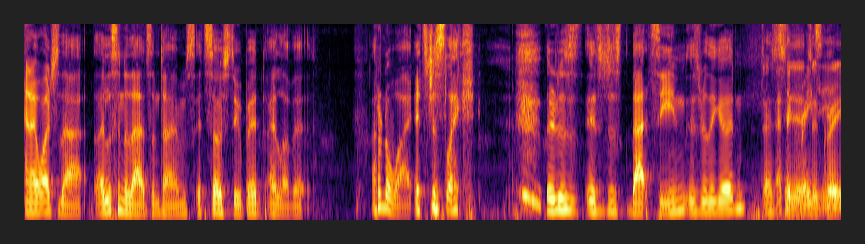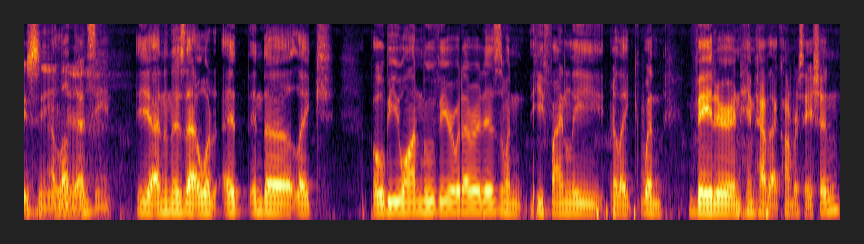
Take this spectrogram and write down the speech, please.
And I watch that. I listen to that sometimes. It's so stupid. I love it. I don't know why. It's just like they're just. It's just that scene is really good. That's, That's a great it's scene. great scene. I love yeah. that scene. Yeah, and then there's that what in the like Obi Wan movie or whatever it is when he finally or like when Vader and him have that conversation.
